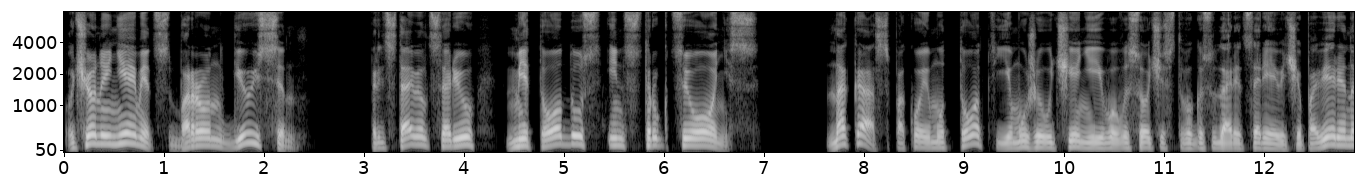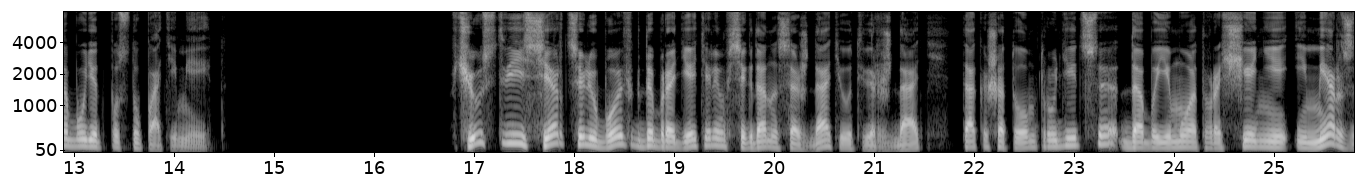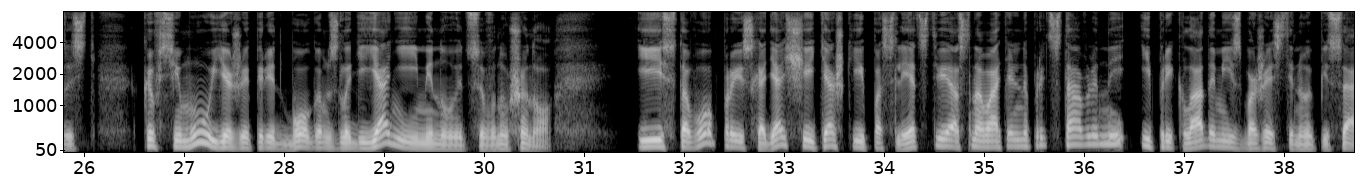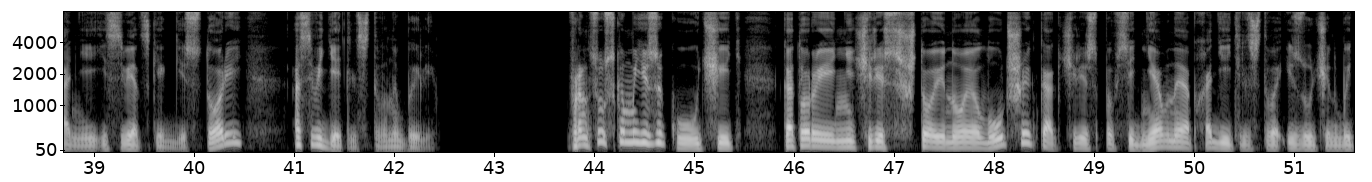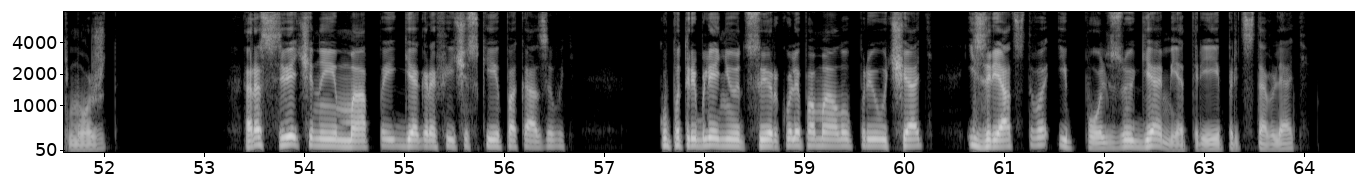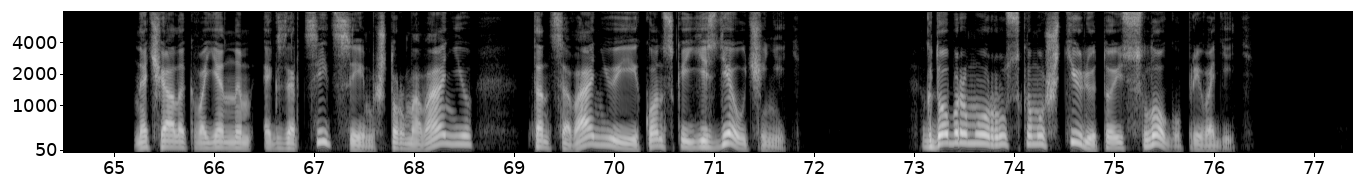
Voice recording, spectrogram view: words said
Ученый-немец барон Гюйсен представил царю «методус инструкционис» — наказ, по коему тот, ему же учение его высочества государя-царевича поверено, будет поступать имеет. В чувстве и сердце любовь к добродетелям всегда насаждать и утверждать, так и шатом трудиться, дабы ему отвращение и мерзость ко всему, еже перед Богом злодеяние именуется внушено, и из того происходящие тяжкие последствия основательно представлены и прикладами из Божественного Писания и светских историй освидетельствованы были. Французскому языку учить, который ни через что иное лучше, как через повседневное обходительство изучен, быть может, рассвеченные мапы географические показывать, к употреблению циркуля помалу приучать, изрядство и пользу геометрии представлять. Начало к военным экзерцициям, штурмованию, танцеванию и конской езде учинить. К доброму русскому штилю, то есть слогу приводить.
